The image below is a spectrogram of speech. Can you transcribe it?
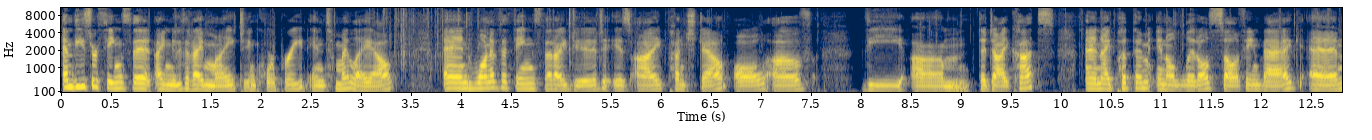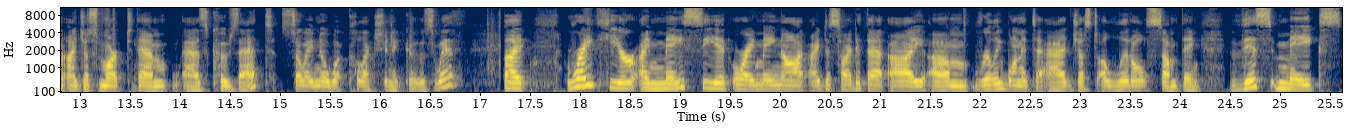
And these are things that I knew that I might incorporate into my layout. And one of the things that I did is I punched out all of the um, the die cuts and I put them in a little cellophane bag and I just marked them as Cosette so I know what collection it goes with. But right here, I may see it or I may not. I decided that I um, really wanted to add just a little something. This makes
